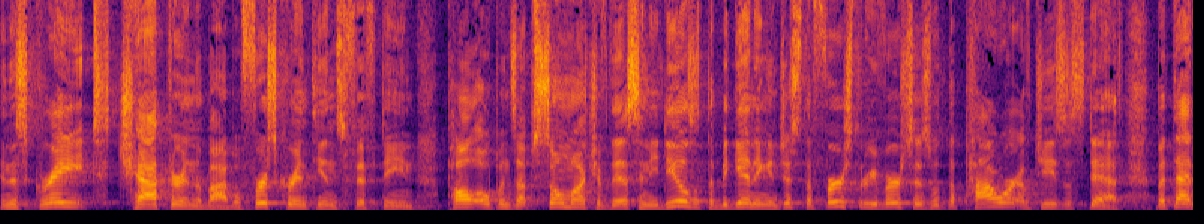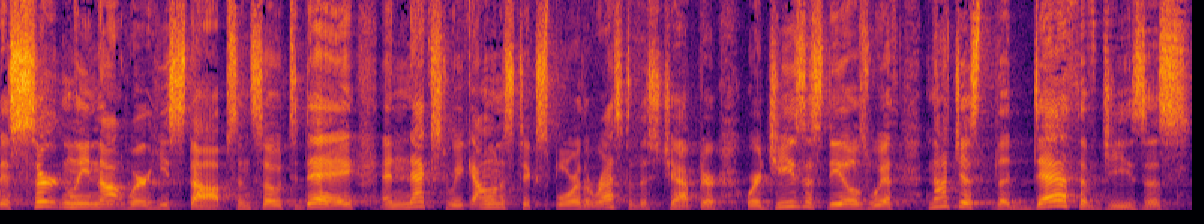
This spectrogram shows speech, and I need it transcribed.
In this great chapter in the Bible, 1 Corinthians 15, Paul opens up so much of this, and he deals at the beginning in just the first three verses with the power of Jesus' death. But that is certainly not where he stops. And so today and next week, I want us to explore the rest of this chapter where Jesus deals with not just the death of Jesus,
